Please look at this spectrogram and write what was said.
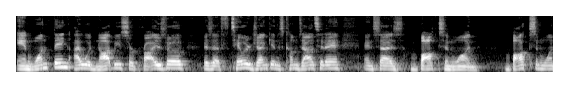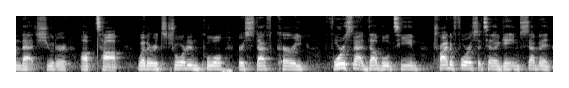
And one thing I would not be surprised of is if Taylor Jenkins comes out today and says, box and one, box and one that shooter up top whether it's Jordan Poole or Steph Curry. Force that double team. Try to force it to a game seven.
